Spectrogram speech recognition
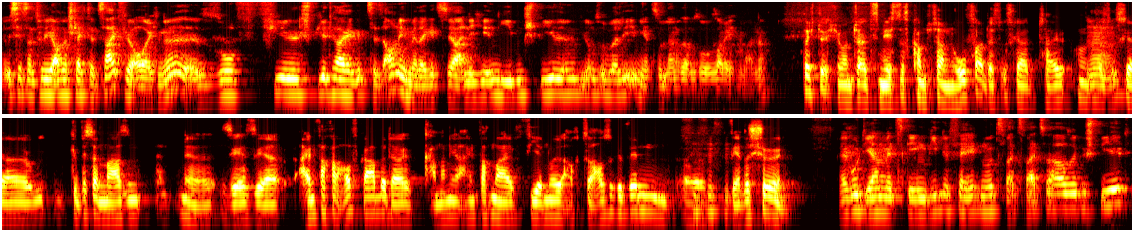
ist jetzt natürlich auch eine schlechte Zeit für euch. Ne? So viele Spieltage gibt es jetzt auch nicht mehr. Da geht es ja eigentlich in jedem Spiel irgendwie ums Überleben jetzt so langsam so, sage ich mal. Ne? Richtig. Und als nächstes kommt Hannover. Das ist ja Teil, mhm. das ist ja gewissermaßen eine sehr, sehr einfache Aufgabe. Da kann man ja einfach mal 4-0 auch zu Hause gewinnen. Äh, wäre schön. Ja gut, die haben jetzt gegen Bielefeld nur 2-2 zu Hause gespielt.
